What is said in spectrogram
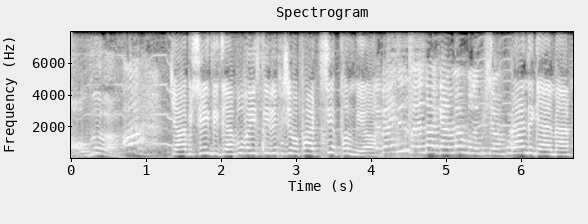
Aldı. Ya bir şey diyeceğim. Bu Wednesday'de pijama partisi yapılmıyor. Ya bence de ben daha gelmem buna pijama. Ben de gelmem.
